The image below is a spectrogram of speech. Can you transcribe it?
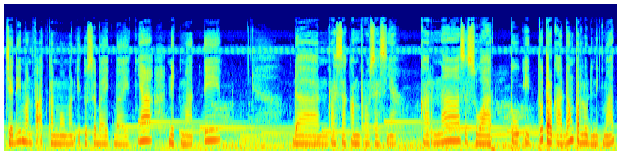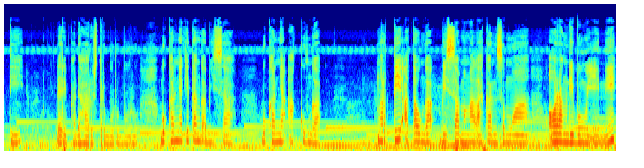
Jadi manfaatkan momen itu sebaik-baiknya nikmati dan rasakan prosesnya. Karena sesuatu itu terkadang perlu dinikmati daripada harus terburu-buru. Bukannya kita nggak bisa, bukannya aku nggak ngerti atau nggak bisa mengalahkan semua orang di bumi ini,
